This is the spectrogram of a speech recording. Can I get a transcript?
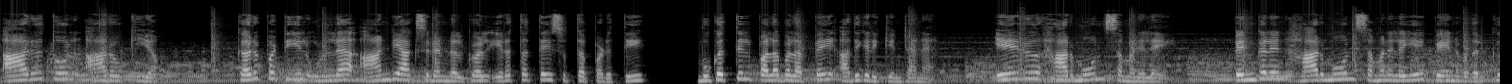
ஆறு தோல் ஆரோக்கியம். கருப்பட்டியில் உள்ள ஆன்டிஆக்சிடென்டல்கள் இரத்தத்தை சுத்தப்படுத்தி முகத்தில் பளபளப்பை அதிகரிக்கின்றன. ஏழு ஹார்மோன் சமநிலை. பெண்களின் ஹார்மோன் சமநிலையை பேணுவதற்கு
